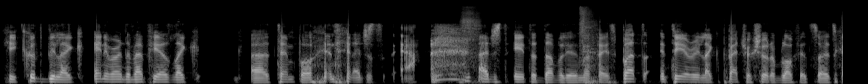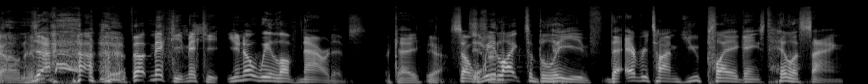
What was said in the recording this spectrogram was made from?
He could be like anywhere on the map. He has like uh, tempo, and then I just yeah, I just ate a W in my face. But in theory, like Patrick should have blocked it, so it's kind of on him. Yeah, but Mickey, Mickey, you know we love narratives, okay? Yeah. So Yeah. we like to believe that every time you play against Hylissang,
